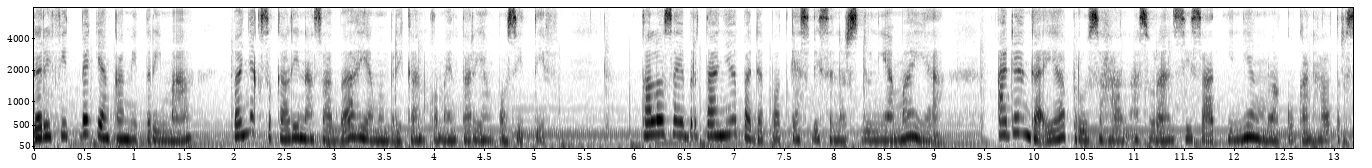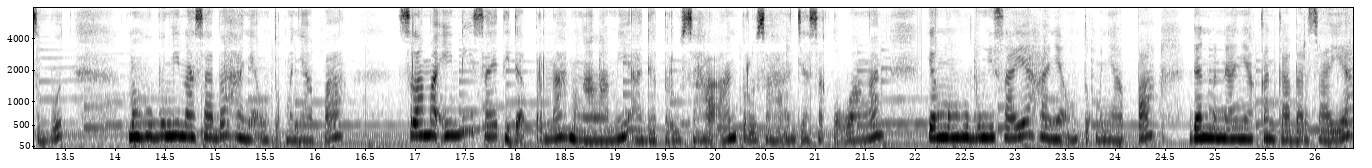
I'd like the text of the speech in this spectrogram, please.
Dari feedback yang kami terima, banyak sekali nasabah yang memberikan komentar yang positif. Kalau saya bertanya pada podcast listeners dunia maya, ada nggak ya perusahaan asuransi saat ini yang melakukan hal tersebut, menghubungi nasabah hanya untuk menyapa? Selama ini saya tidak pernah mengalami ada perusahaan-perusahaan jasa keuangan yang menghubungi saya hanya untuk menyapa dan menanyakan kabar saya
